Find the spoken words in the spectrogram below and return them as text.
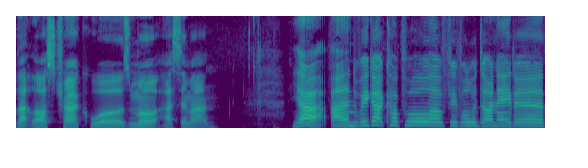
That last track was Mo Aseman. Yeah, and we got a couple of people who donated.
